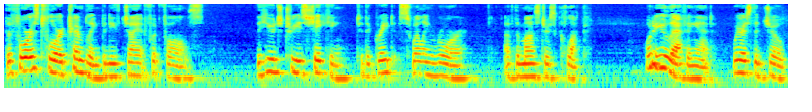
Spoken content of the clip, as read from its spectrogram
The forest floor trembling beneath giant footfalls, the huge trees shaking to the great swelling roar of the monster's cluck. What are you laughing at? Where is the joke?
